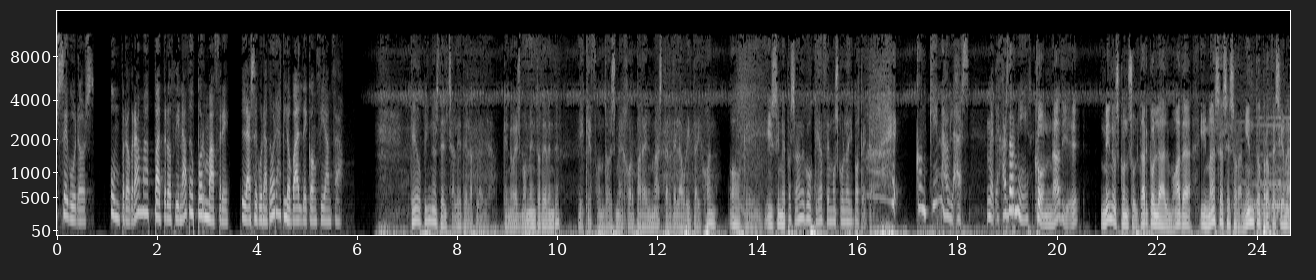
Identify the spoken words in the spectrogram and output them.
Seguros. Un programa patrocinado por Mafre, la aseguradora global de confianza. ¿Qué opinas del chalet de la playa? ¿Que no es momento de vender? ¿Y qué fondo es mejor para el máster de Laurita y Juan? Ok, ¿y si me pasa algo, qué hacemos con la hipoteca? ¿Con quién hablas? ¿Me dejas dormir? Con nadie. Menos consultar con la almohada y más asesoramiento profesional.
